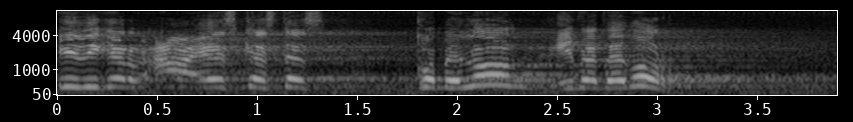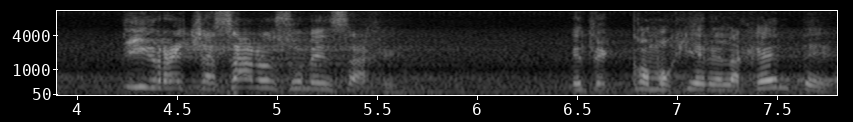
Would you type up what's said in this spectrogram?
y dijeron, ah, es que este es comelón y bebedor. Y rechazaron su mensaje. ¿cómo quiere la gente?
